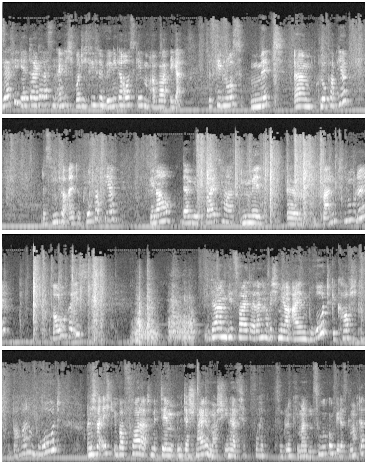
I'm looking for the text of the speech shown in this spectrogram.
sehr viel Geld da gelassen. Eigentlich wollte ich viel, viel weniger ausgeben, aber egal. Es geht los mit ähm, Klopapier. Das gute alte Klopapier. Genau, dann geht es weiter mit ähm, Bandnudeln. Brauche ich. Dann geht es weiter. Dann habe ich mir ein Brot gekauft. Ich glaube, Bauernbrot. Und ich war echt überfordert mit, dem, mit der Schneidemaschine. Also ich habe vorher zum Glück jemanden zugeguckt, wie das gemacht hat.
